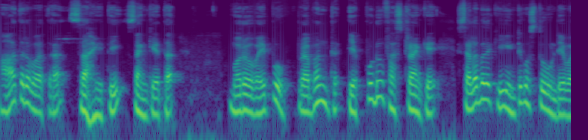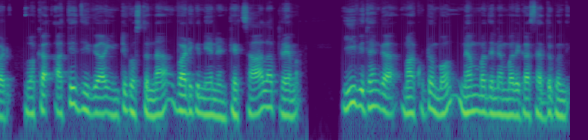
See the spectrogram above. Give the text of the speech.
ఆ తర్వాత సాహితీ సంకేత. మరోవైపు ప్రబంధ్ ఎప్పుడూ ఫస్ట్ ర్యాంకే. సెలవులకి ఇంటికొస్తూ ఉండేవాడు. ఒక అతిథిగా ఇంటికొస్తున్నా వాడికి నేనంటే చాలా ప్రేమ. ఈ విధంగా మా కుటుంబం నెమ్మది నెమ్మదిగా సర్దుకుంది.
